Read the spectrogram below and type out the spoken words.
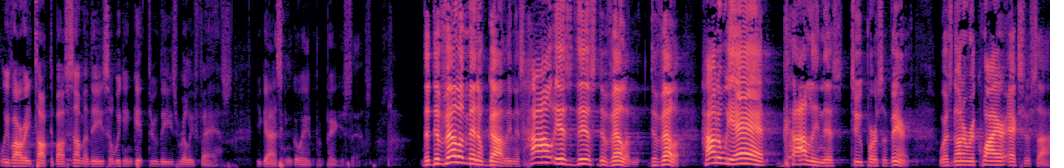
We've already talked about some of these, so we can get through these really fast. You guys can go ahead and prepare yourselves. The development of godliness. How is this development developed? How do we add godliness to perseverance? Well, it's going to require exercise.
